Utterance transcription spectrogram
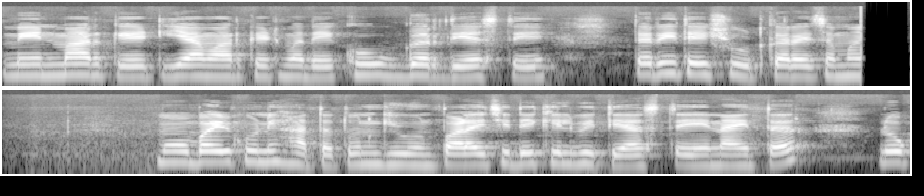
मेन मार्केट या मार्केटमध्ये खूप गर्दी असते. तरी ते शूट करायचं म्हण मोबाईल कुणी हातातून घेऊन पळायची देखील भीती असते. नाहीतर लोक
